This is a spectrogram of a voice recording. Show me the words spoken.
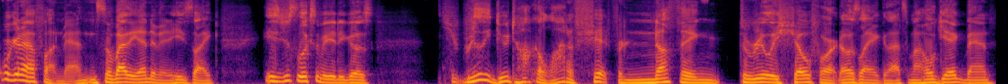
We're going to have fun, man. And so by the end of it, he's like, he just looks at me and he goes, You really do talk a lot of shit for nothing to really show for it. And I was like, That's my whole gig, man.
